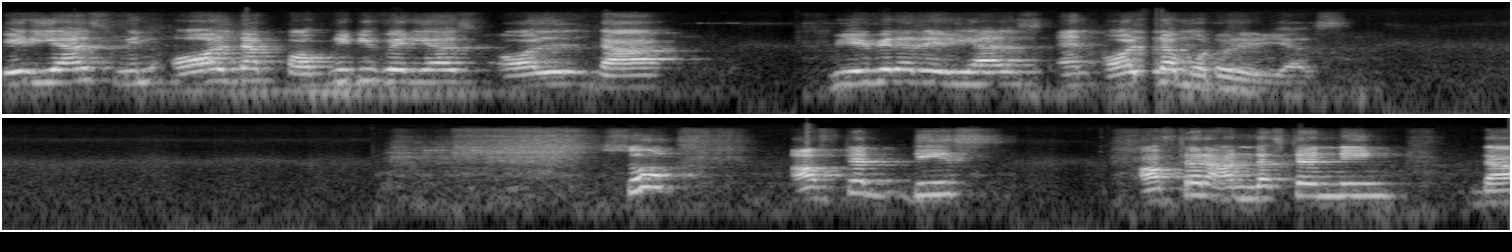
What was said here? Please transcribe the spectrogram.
areas, mean all the cognitive areas, all the behavioral areas, and all the motor areas. So after this, after understanding the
